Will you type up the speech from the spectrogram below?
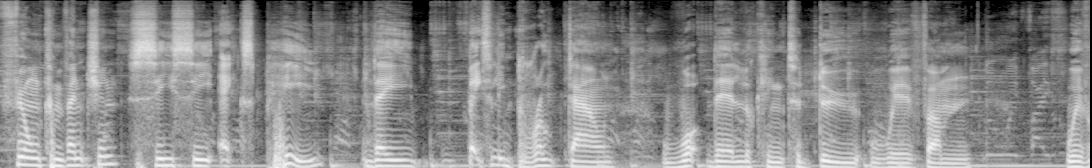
film convention, CCXP, they basically broke down what they're looking to do with um, with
